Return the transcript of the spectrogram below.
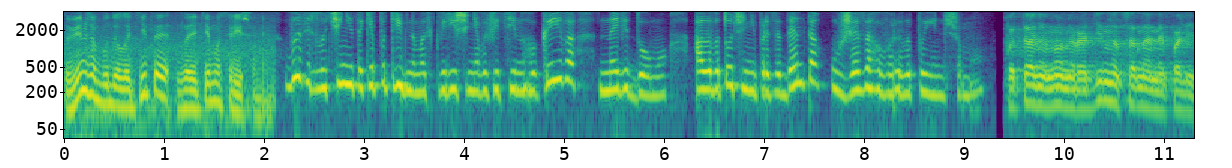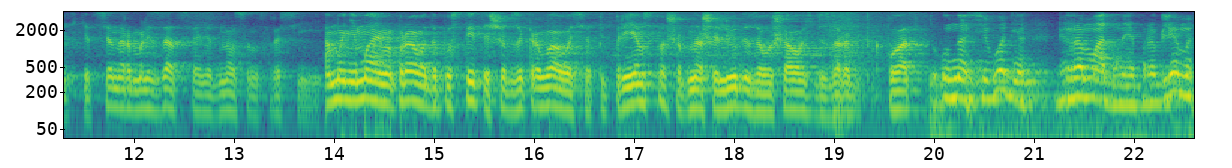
то він же буде летіти за якимось рішенням. Визріло чи ні таке потрібне Москві рішення в офіційного Києва невідомо, але в оточенні президента уже заговорили по-іншому. Питання номер один національної політики це нормалізація відносин з Росією. А ми не маємо права допустити, щоб закривалося підприємства, щоб наші люди залишались без заробітних плат. У нас сегодня громадные проблемы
